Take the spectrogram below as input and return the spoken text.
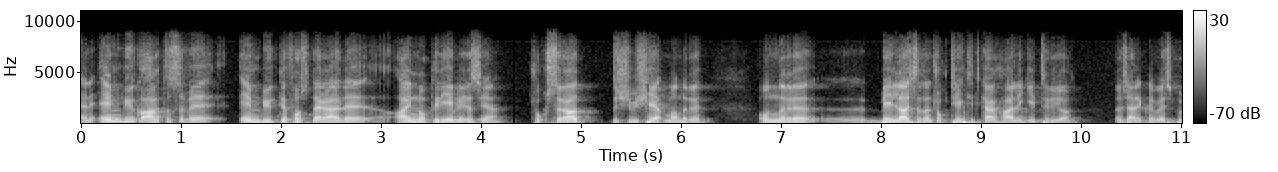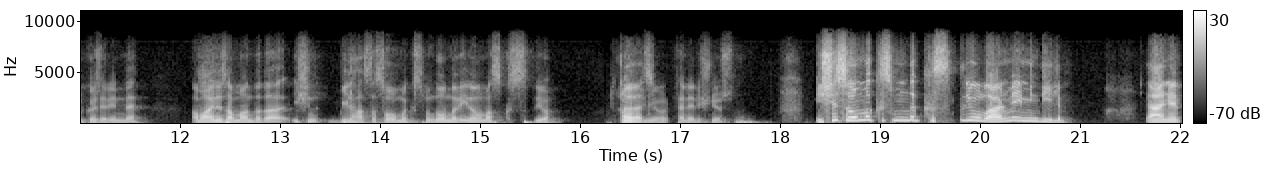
yani en büyük artısı ve en büyük defosu da herhalde aynı nokta diyebiliriz ya. Çok sıra dışı bir şey yapmaları. Onları e, belli açıdan çok tehditkar hale getiriyor. Özellikle Westbrook özelinde. Ama aynı zamanda da işin bilhassa savunma kısmında onları inanılmaz kısıtlıyor. Evet. Bilmiyorum. Sen ne düşünüyorsun? İşin savunma kısmında kısıtlıyorlar mı emin değilim. Yani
